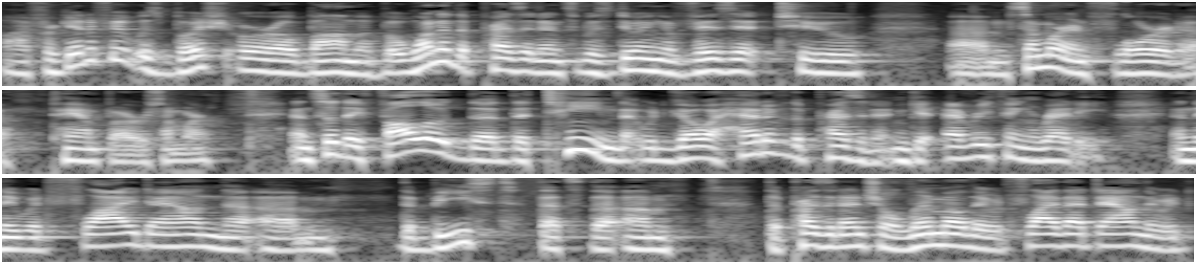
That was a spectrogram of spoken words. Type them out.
I forget if it was Bush or Obama, but one of the presidents was doing a visit to um, somewhere in Florida, Tampa or somewhere. And so they followed the the team that would go ahead of the president and get everything ready, and they would fly down the um, the Beast. That's the um, the presidential limo. They would fly that down. They would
